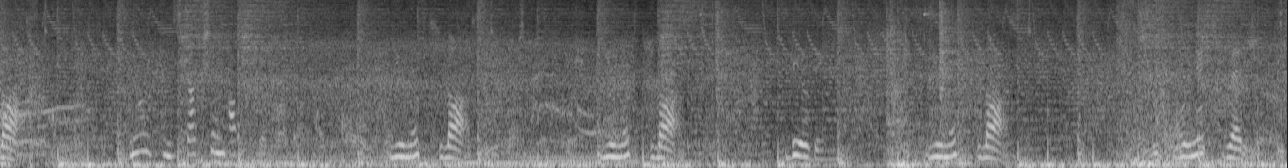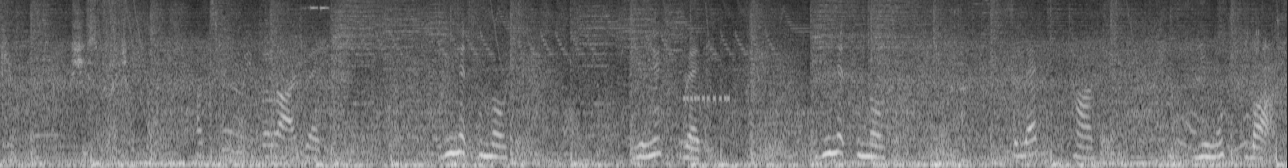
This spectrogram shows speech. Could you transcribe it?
lost. New construction Unit lost. Unit lost. Building. Unit lost. Unit ready. Be careful. She's fragile. Artillery barrage ready. Unit promoted. Unit ready. Unit promoted. Select target. Unit lost.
